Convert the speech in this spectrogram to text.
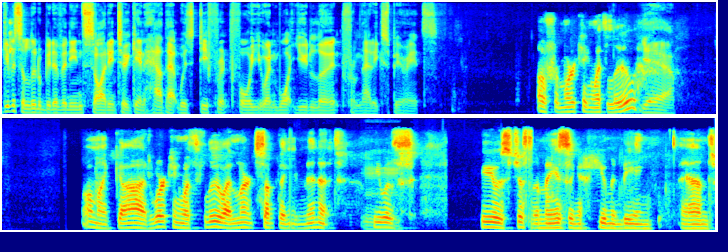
give us a little bit of an insight into again how that was different for you and what you learnt from that experience? Oh, from working with Lou? Yeah. Oh my God, working with Lou, I learned something a minute. Mm. He was he was just an amazing human being, and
